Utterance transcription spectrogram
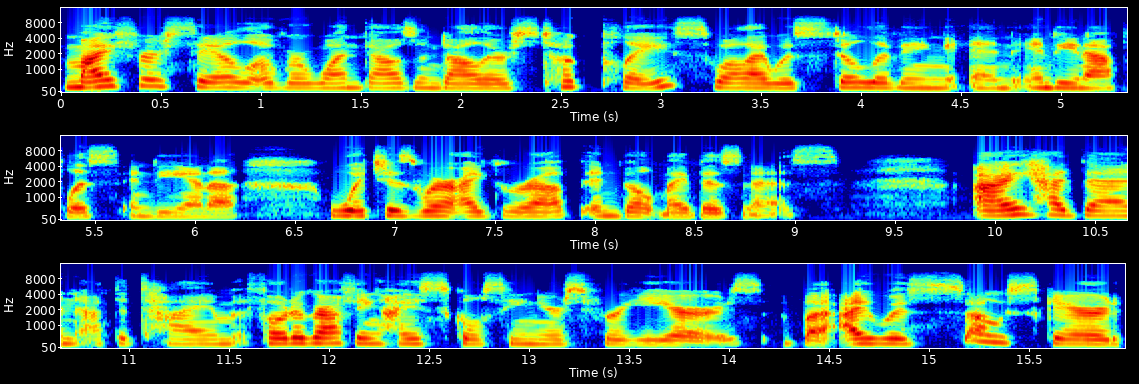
My first sale over $1,000 took place while I was still living in Indianapolis, Indiana, which is where I grew up and built my business. I had been at the time photographing high school seniors for years, but I was so scared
